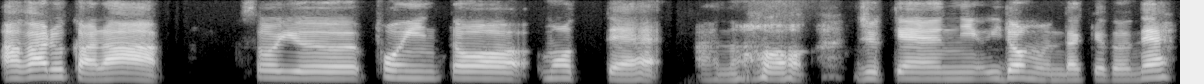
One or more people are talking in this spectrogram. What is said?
上がるから、そういうポイントを持って、あの、受験に挑むんだけどね。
